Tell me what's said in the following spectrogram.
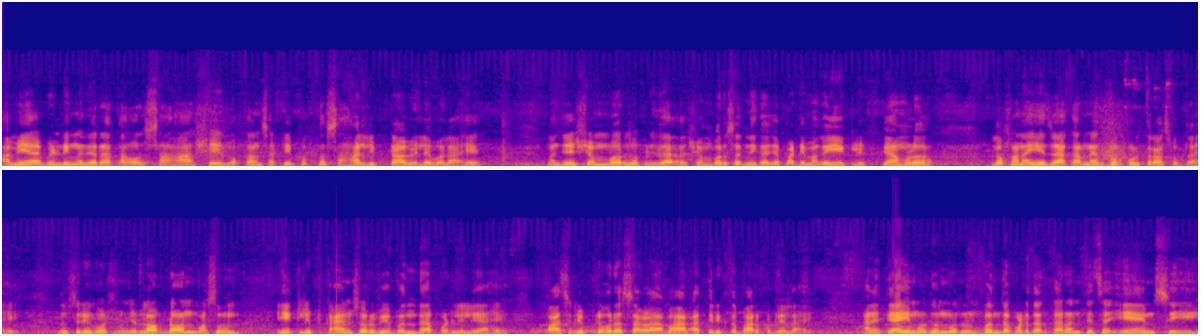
आम्ही या बिल्डिंगमध्ये राहत आहोत. सहाशे लोकांसाठी फक्त सहा लिफ्ट अवेलेबल आहेत. म्हणजे शंभर झोपडी शंभर सदनिकाच्या पाठीमागे एक लिफ्ट त्यामुळं लोकांना ये जा करण्यास भरपूर त्रास होत आहे. दुसरी गोष्ट म्हणजे लॉकडाऊनपासून एक लिफ्ट कायमस्वरूपी बंद पडलेली आहे. पाच लिफ्टवरच सगळा भार अतिरिक्त भार पडलेला आहे. आणि त्याही मधूनमधून बंद पडतात. कारण त्याचं ए एम सी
